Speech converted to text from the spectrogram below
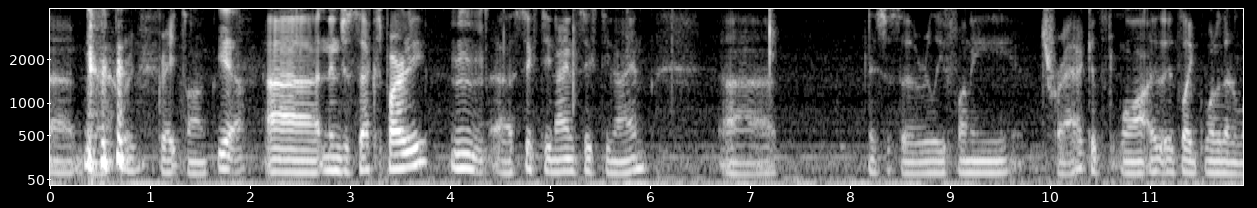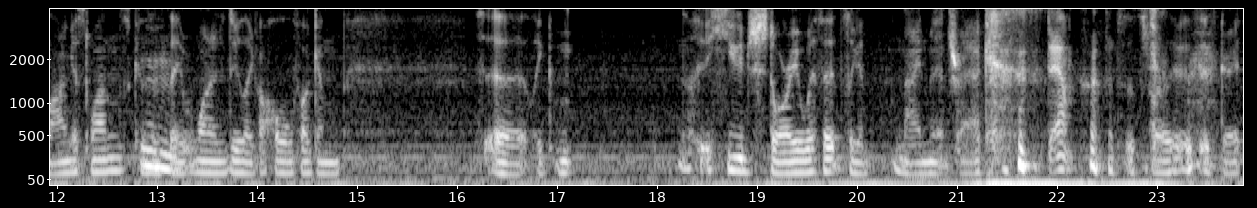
Uh, great, great song. Yeah. Uh, Ninja Sex Party. Mm. Uh, 6969. Uh, it's just a really funny track. It's long. It's like one of their longest ones because Mhm. they wanted to do like a whole fucking uh, like m- a huge story with it. It's like a nine minute track. Damn. it's it's really it's great.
